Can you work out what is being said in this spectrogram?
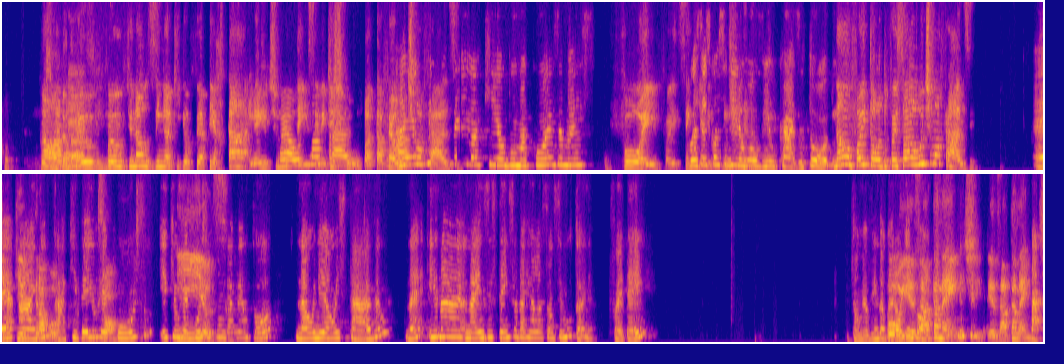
Foi, Não, foi, foi, um finalzinho aqui que eu fui apertar e aí eu te mutei. Você me desculpa, tá? Foi a ah, última eu frase. Eu aqui alguma coisa, mas. Foi, foi sem Vocês querer. conseguiram ouvir o caso todo? Não, foi todo, foi só a última frase. É, que ah, então tá. Que veio o recurso e que o recurso Isso. fundamentou na união estável, né? E na, na existência da relação simultânea. Foi até aí? Estão me ouvindo agora? Foi, exatamente, exatamente. Tá.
